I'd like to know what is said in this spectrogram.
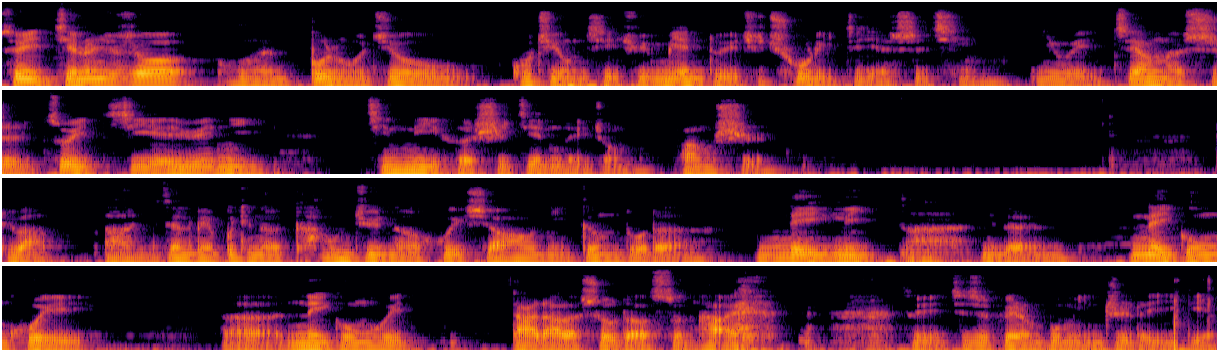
所以结论就是说，我们不如就。鼓起勇气去面对、去处理这件事情，因为这样呢是最节约你精力和时间的一种方式，对吧？啊，你在那边不停的抗拒呢，会消耗你更多的内力啊，你的内功会呃内功会大大的受到损害，所以这是非常不明智的一点。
